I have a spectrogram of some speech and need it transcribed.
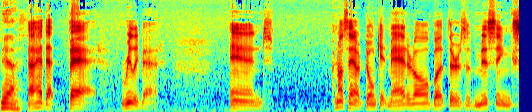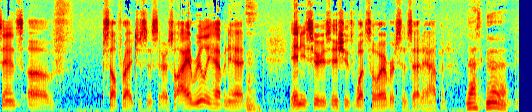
Yes. I had that bad, really bad. And I'm not saying I don't get mad at all, but there's a missing sense of self righteousness there. So I really haven't had any serious issues whatsoever since that happened. That's good. Yeah.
